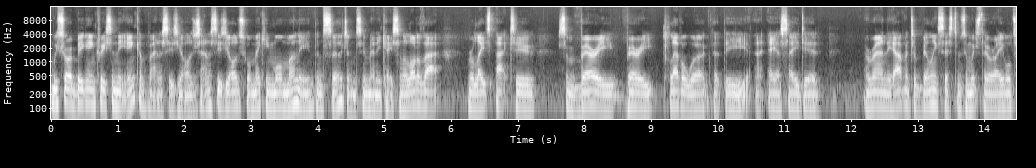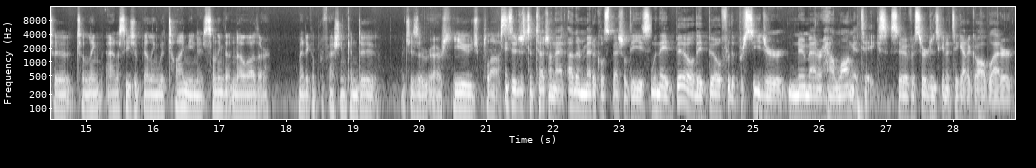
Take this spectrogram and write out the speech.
we saw a big increase in the income of anesthesiologists. Anesthesiologists were making more money than surgeons in many cases. And a lot of that relates back to some very, very clever work that the uh, ASA did around the advent of billing systems in which they were able to, to link anesthesia billing with time units, something that no other medical profession can do, which is a, a huge plus. And so, just to touch on that, other medical specialties, when they bill, they bill for the procedure no matter how long it takes. So, if a surgeon's going to take out a gallbladder,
